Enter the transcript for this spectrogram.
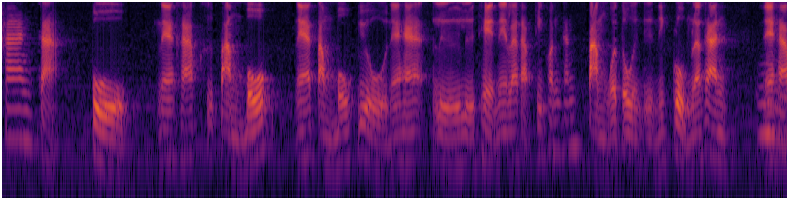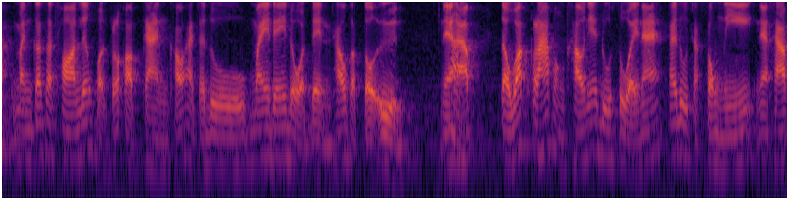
ข้างจะ ถูกนะครับคือต่ำบุ๊กนะต่ำบุ๊กอยู่นะฮะหรือหรือเทรดในระดับที่ค่อนข้างต่ำกว่าตัวอื่นๆในกลุ่มแล้วกันนะครับมันก็สะท้อนเรื่องผลประกอบการเขาอาจจะดูไม่ได้โดดเด่นเท่ากับตัวอื่นนะครับแต่ว่ากราฟของเขาเนี่ยดูสวยนะถ้าดูจากทรงนี้นะครับ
